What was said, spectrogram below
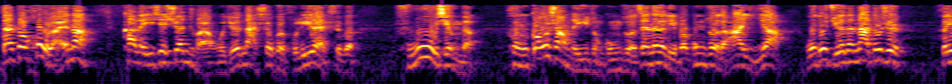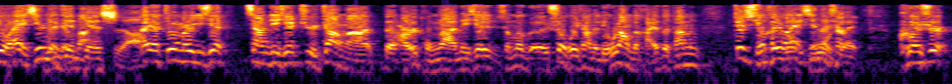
但到后来呢，看了一些宣传，我觉得那社会福利院是个服务性的、很高尚的一种工作，在那个里边工作的阿姨呀、我都觉得那都是很有爱心的人嘛。人间天使啊哎呀，专门一些像这些智障啊的儿童啊，那些什么呃社会上的流浪的孩子，他们这是很有爱心的事儿。可是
